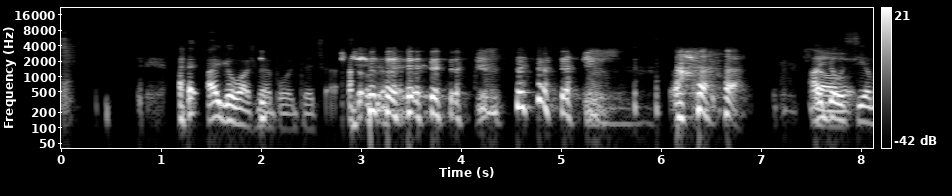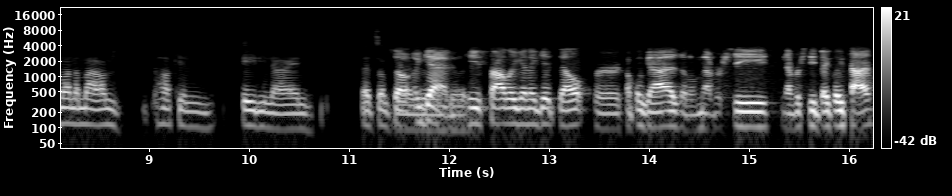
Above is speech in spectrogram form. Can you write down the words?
I, I'd go watch Matt Boyd pitch. So, I'd go see him on the mound hucking 89. That's something. So again, he's probably going to get dealt for a couple guys that'll never see never see big league time.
